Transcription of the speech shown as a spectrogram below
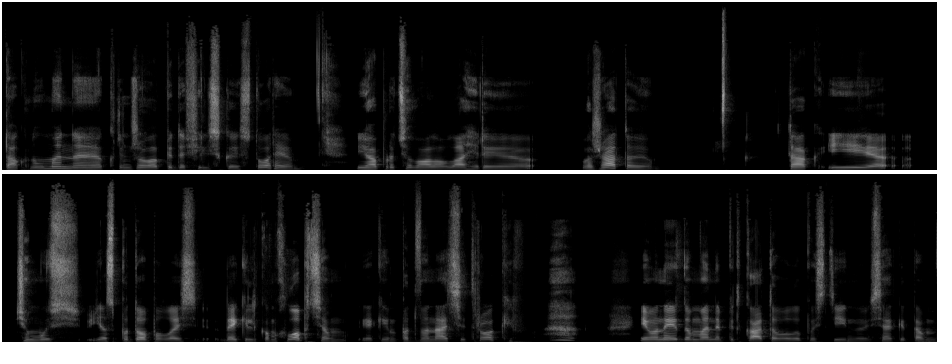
Так, ну у мене крінжова педофільська історія. Я працювала в лагері вважатою. Так, і чомусь я сподобалась декільком хлопцям, яким по 12 років. І вони до мене підкатували постійно, і всякі там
